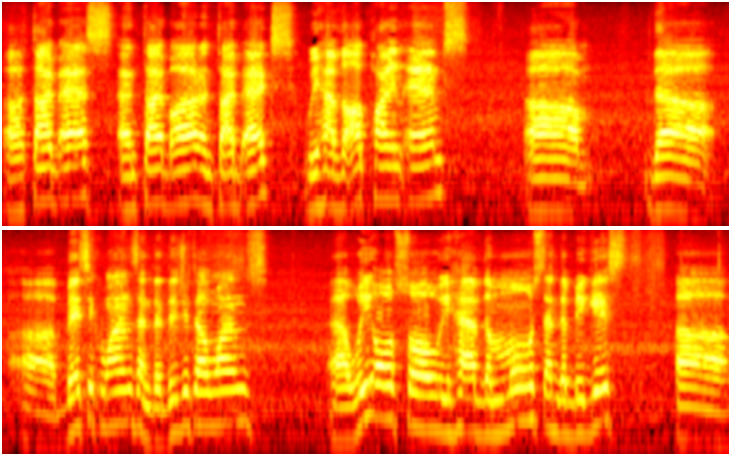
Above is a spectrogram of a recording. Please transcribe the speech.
uh, Type S and Type R and Type X. We have the Alpine amps, um, the uh, basic ones and the digital ones. Uh, we also we have the most and the biggest, uh,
